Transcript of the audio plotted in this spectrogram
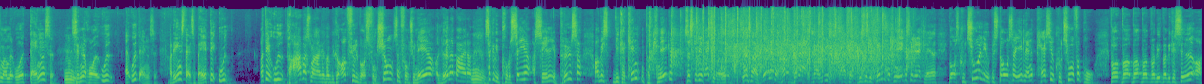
Som om, at ordet dannelse mm. simpelthen røget ud af uddannelse. Og det eneste, der er tilbage, det er ud. Og det er ud på arbejdsmarkedet, hvor vi kan opfylde vores funktion som funktionærer og lønarbejdere. Mm. Så kan vi producere og sælge pølser, og hvis vi kan kende den på knækket, så skal vi være glade. Ja, så. Altså, hvis vi kan kende på knækket, skal vi være glade. Vores kulturliv består så i et eller andet passivt kulturforbrug, hvor, hvor, hvor, hvor, hvor, vi, hvor vi kan sidde og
